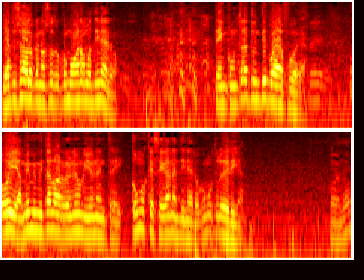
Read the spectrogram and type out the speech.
¿Ya tú sabes lo que nosotros, cómo ganamos dinero? Te encontraste un tipo de afuera. Oye, a mí me invitaron a la reunión y yo no entré. ¿Cómo es que se gana el dinero? ¿Cómo tú le dirías? Bueno,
